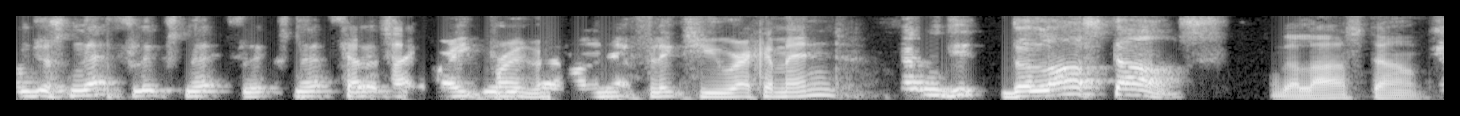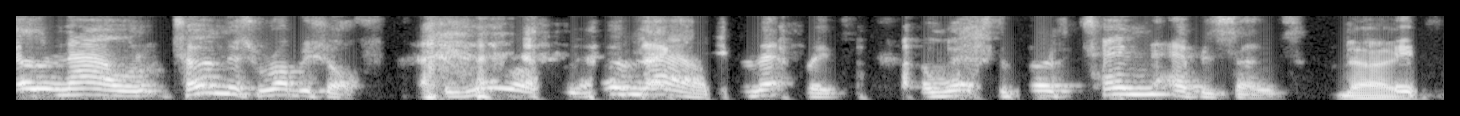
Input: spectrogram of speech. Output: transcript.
I'm just Netflix, Netflix, Netflix. a great program on Netflix you recommend? the Last Dance. The Last Dance. Go now turn this rubbish off. Us. Go now to Netflix and watch the first 10 episodes. No. It's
